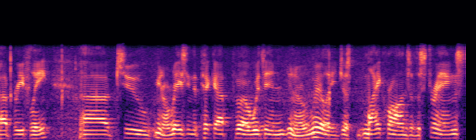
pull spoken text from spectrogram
uh, briefly uh, to you know raising the pickup uh, within you know really just microns of the strings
